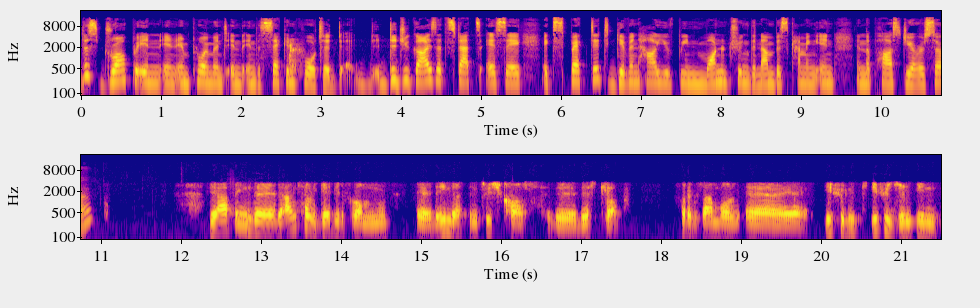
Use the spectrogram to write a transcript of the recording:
this drop in, in employment in in the second quarter, did you guys at Stats SA expect it, given how you've been monitoring the numbers coming in in the past year or so? Yeah, I think the, the answer we get it from uh, the industries which caused the, this drop. For example, uh, if you look, if you zoom in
